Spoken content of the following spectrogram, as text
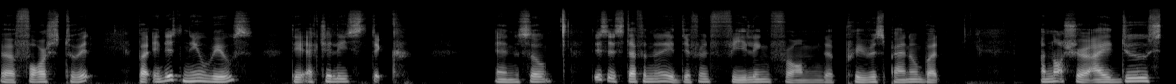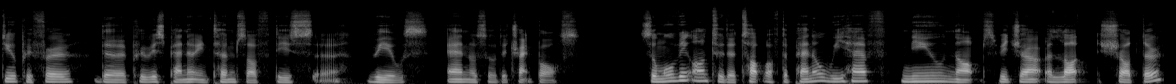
uh, force to it. But in these new wheels, they actually stick. And so this is definitely a different feeling from the previous panel, but I'm not sure. I do still prefer the previous panel in terms of these uh, wheels and also the trackballs. So moving on to the top of the panel, we have new knobs, which are a lot shorter,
